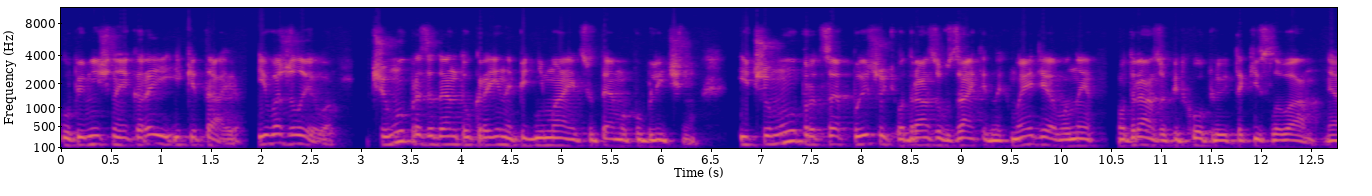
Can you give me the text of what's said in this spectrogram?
у Північної Кореї і Китаю. І важливо, чому президент України піднімає цю тему публічно, і чому про це пишуть одразу в західних медіа? Вони одразу підхоплюють такі слова е,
